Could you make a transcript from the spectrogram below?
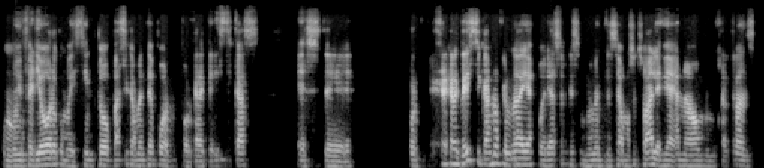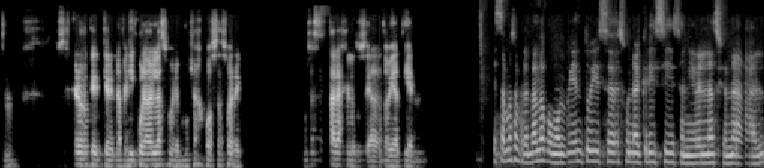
como inferior o como distinto básicamente por, por características, este, por características, ¿no? Que una de ellas podría ser que simplemente sea homosexual, lesbiana o mujer trans, ¿no? Entonces creo que, que la película habla sobre muchas cosas, sobre muchas tareas que la sociedad todavía tiene. Estamos enfrentando, como bien tú dices, una crisis a nivel nacional,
